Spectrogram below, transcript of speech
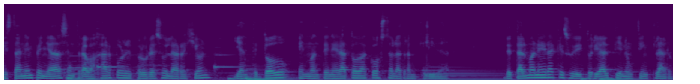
están empeñadas en trabajar por el progreso de la región y ante todo en mantener a toda costa la tranquilidad. De tal manera que su editorial tiene un fin claro,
